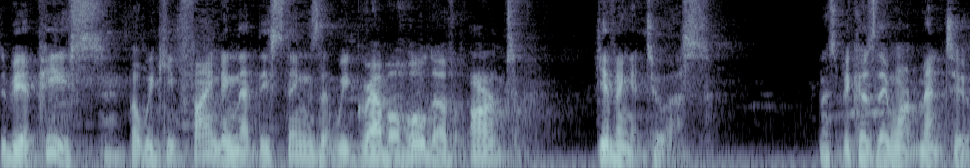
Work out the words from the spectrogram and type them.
to be at peace, but we keep finding that these things that we grab a hold of aren't giving it to us. That's because they weren't meant to.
